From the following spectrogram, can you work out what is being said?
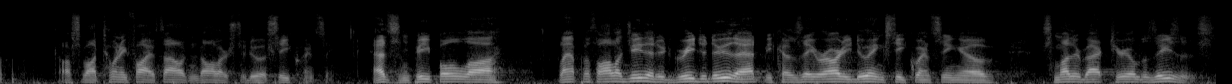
It costs about $25,000 to do a sequencing. Had some people, uh, plant pathology, that had agreed to do that because they were already doing sequencing of some other bacterial diseases.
